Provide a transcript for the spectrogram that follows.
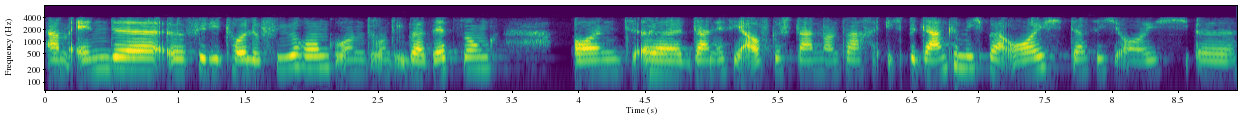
am Ende für die tolle Führung und, und Übersetzung. Und äh, dann ist sie aufgestanden und sagt, ich bedanke mich bei euch, dass ich euch äh,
